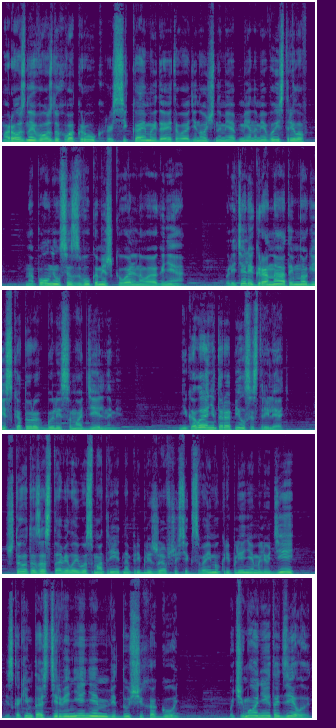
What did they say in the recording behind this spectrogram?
Морозный воздух вокруг, рассекаемый до этого одиночными обменами выстрелов, наполнился звуками шквального огня — Полетели гранаты, многие из которых были самодельными. Николай не торопился стрелять. Что-то заставило его смотреть на приближавшихся к своим укреплениям людей и с каким-то остервенением ведущих огонь. Почему они это делают?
